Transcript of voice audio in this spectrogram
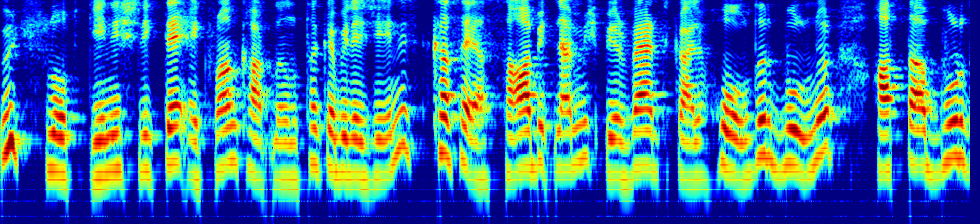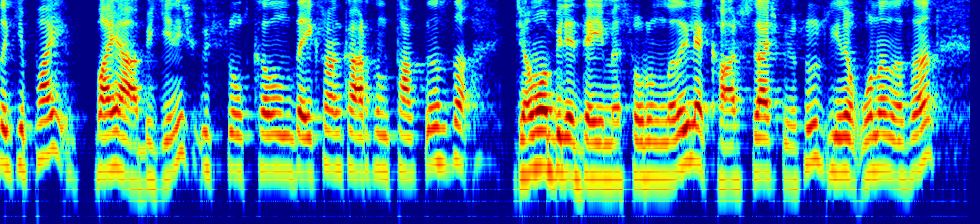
3 slot genişlikte ekran kartlarını takabileceğiniz kasaya sabitlenmiş bir vertikal holder bulunuyor. Hatta buradaki pay bayağı bir geniş. 3 slot kalınlığında ekran kartını taktığınızda cama bile değme sorunlarıyla karşılaşmıyorsunuz. Yine ona nazaran e,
